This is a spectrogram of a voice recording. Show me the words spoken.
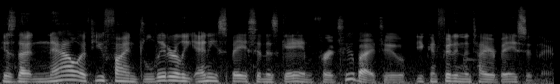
is that now if you find literally any space in this game for a 2x2, you can fit an entire base in there.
